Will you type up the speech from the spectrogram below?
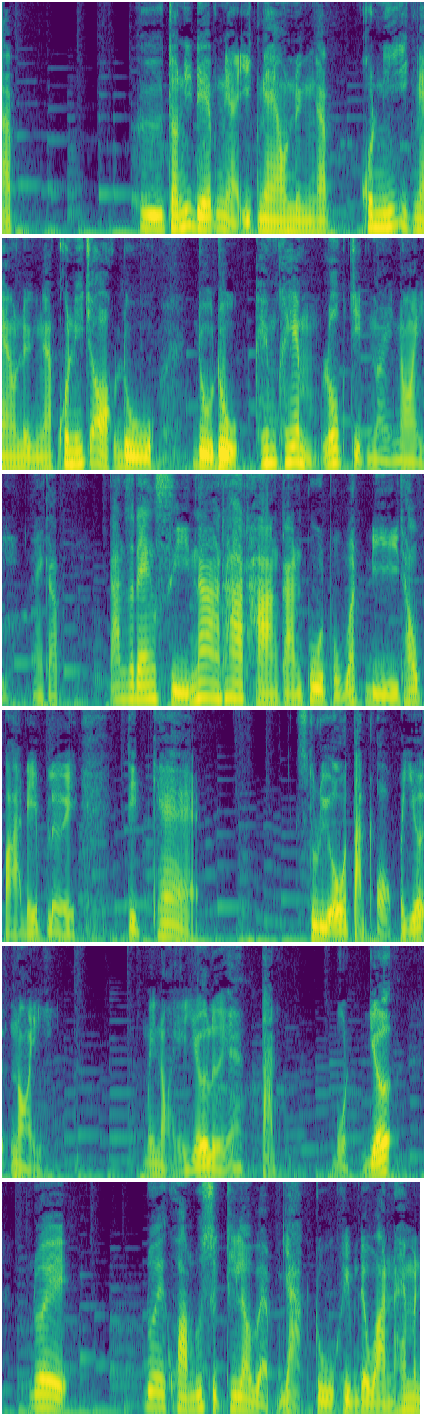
ครับ คือจอห์นนี่เดฟเนี่ยอีกแนวหนึ่งครับ คนนี้อีกแนวหนึ่งครับ คนนี้จะออกดูดุดุเข้มเข้มโรคจิตหน่อยๆนะครับ การแสดงสีหน้าท่าทางการพูดผมว่าดีเท่าป่าเดฟเลย ติดแค่สตูดิโอตัดออกไปเยอะหน่อย ไม่หน่อยเยอะเลยฮะตัดบทเยอะด้วยด้วยความรู้สึกที่เราแบบอยากดูคริมเดวันให้มัน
